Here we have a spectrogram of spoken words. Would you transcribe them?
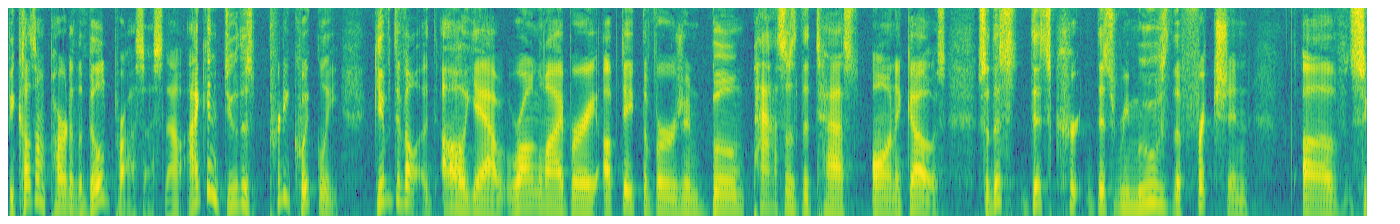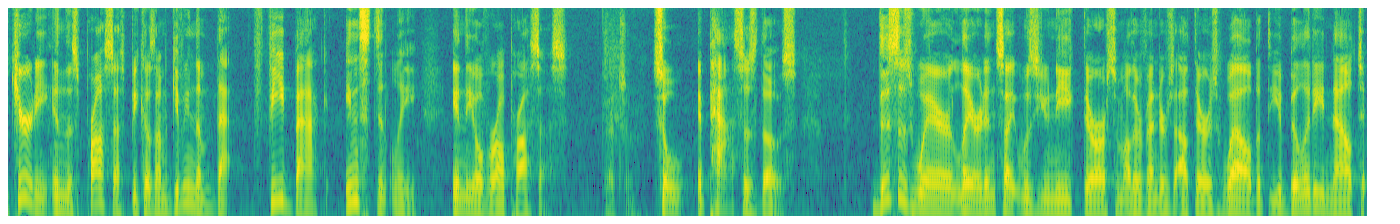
Because i'm part of the build process now i can do this pretty quickly. Give develop oh yeah wrong library update the version boom passes the test on it goes. So this this this removes the friction of security in this process because i'm giving them that feedback instantly in the overall process gotcha so it passes those. This is where Layered Insight was unique. There are some other vendors out there as well, but the ability now to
